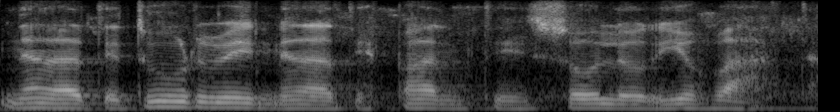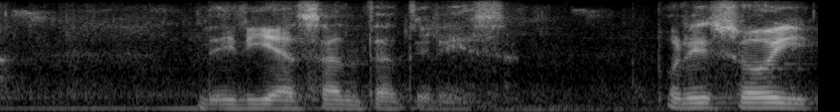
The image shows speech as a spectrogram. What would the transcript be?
Nada te turbe, nada te espante, solo Dios basta, diría Santa Teresa. Por eso hoy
